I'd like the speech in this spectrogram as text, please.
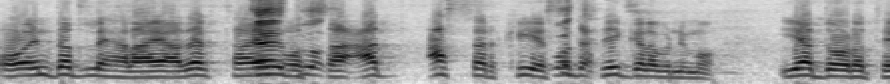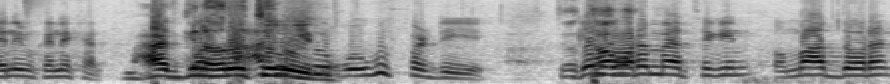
oo in dad la helaayo adag tahay oo saacad casarkii iyo saddexdii galabnimo iyaa doorateen imika ninkan. Maxaad gelin hore suuqa ugu fadhiyey. Gelin hore maad tegin oo maad dooran.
